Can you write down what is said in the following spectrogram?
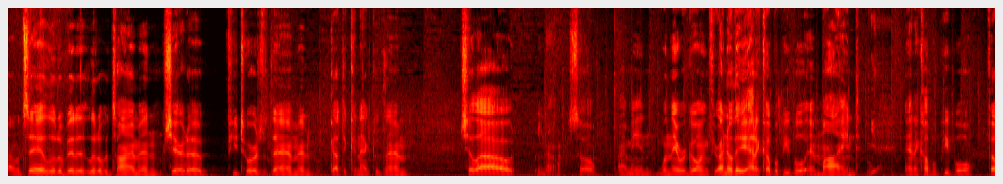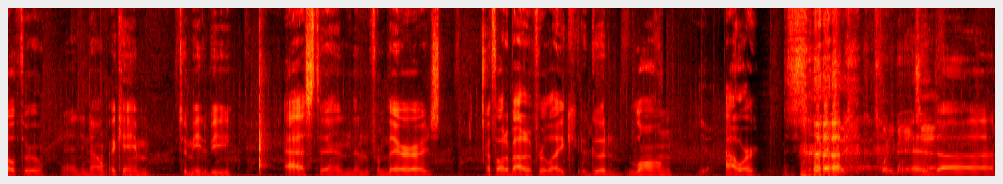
I would say a little bit, a little bit of time, and shared a few tours with them, and got to connect with them, chill out, you know. So, I mean, when they were going through, I know they had a couple people in mind, Yeah. And a couple people fell through, and you know, it came to me to be asked, and then from there, I just, I thought about it for like a good long Yeah. hour. Twenty minutes. And yeah. uh,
